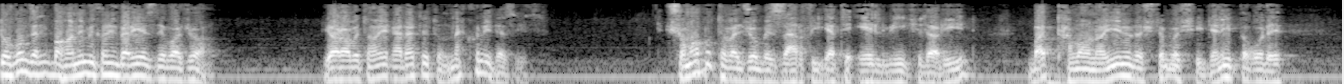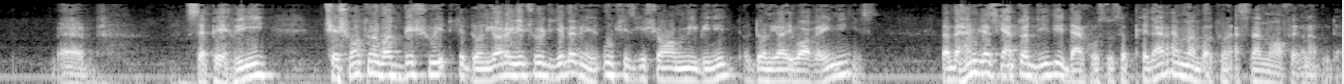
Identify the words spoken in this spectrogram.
دوم دارید بهانه می‌کنید برای ازدواج ها یا رابطه های غلطتون. نکنید عزیز. شما با توجه به ظرفیت علمی که دارید باید توانایی رو داشته باشید. یعنی به قول سپهری چشماتون رو باید بشوید که دنیا رو یه جور دیگه ببینید. اون چیزی که شما می‌بینید دنیای واقعی نیست. و به همین که حتی دیدید در خصوص پدر هم من باتون اصلا موافق نبودم.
